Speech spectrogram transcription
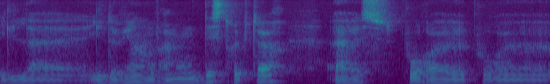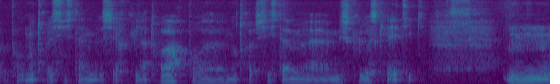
il, euh, il, devient vraiment destructeur euh, pour, pour, pour notre système circulatoire, pour notre système musculo-squelettique. Hum,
